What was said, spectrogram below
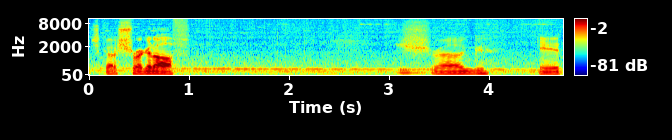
Just gotta shrug it off. Shrug it.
